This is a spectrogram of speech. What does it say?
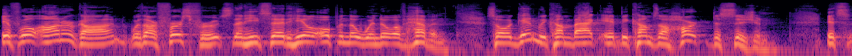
if we'll honor God with our first fruits, then He said He'll open the window of heaven. So, again, we come back, it becomes a heart decision. It's,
